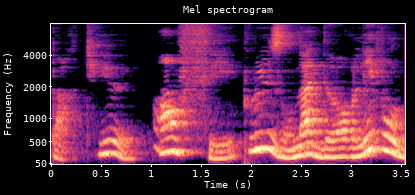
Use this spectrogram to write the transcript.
par Dieu. En fait, plus on adore les veaux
